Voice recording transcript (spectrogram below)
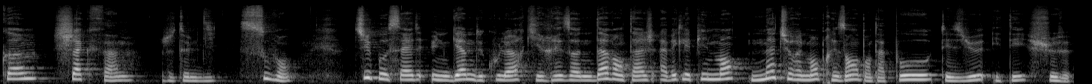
Comme chaque femme, je te le dis souvent, tu possèdes une gamme de couleurs qui résonne davantage avec les pigments naturellement présents dans ta peau, tes yeux et tes cheveux.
